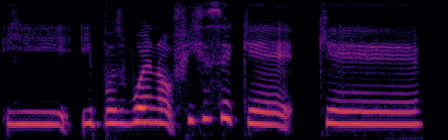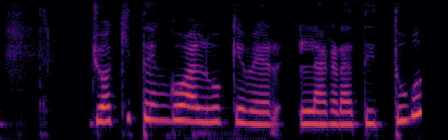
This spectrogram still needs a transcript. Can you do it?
Y, y pues bueno, fíjese que, que yo aquí tengo algo que ver. La gratitud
